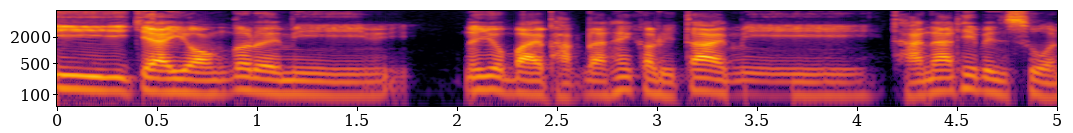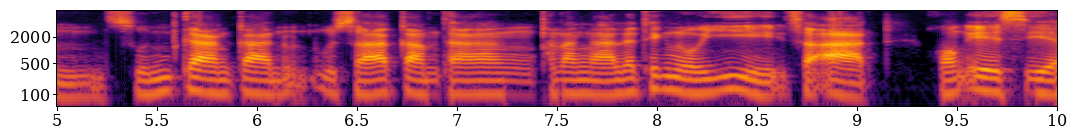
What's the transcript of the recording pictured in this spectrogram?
อีแจยองก็เลยมี นโยบายผลักดันให้เกาหลีใต้มีฐานะที่เป็นส่วนศูนย์กลางการอุตสาหกรรมทางพลังงานและเทคโนโลยีสะอาดของเอเชีย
